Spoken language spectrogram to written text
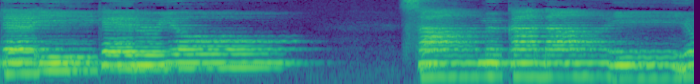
ていけるよ。寒かないよ。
